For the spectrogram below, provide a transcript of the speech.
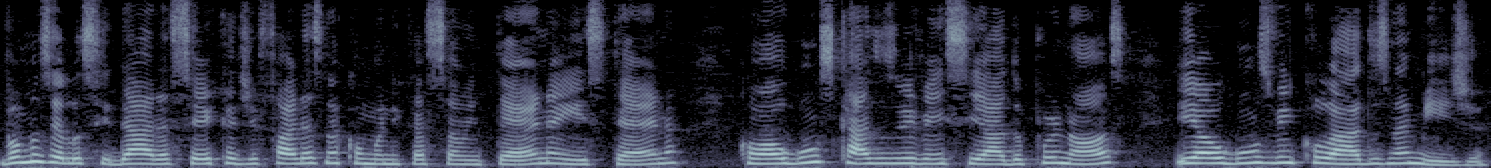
Vamos elucidar acerca de falhas na comunicação interna e externa, com alguns casos vivenciados por nós e alguns vinculados na mídia.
